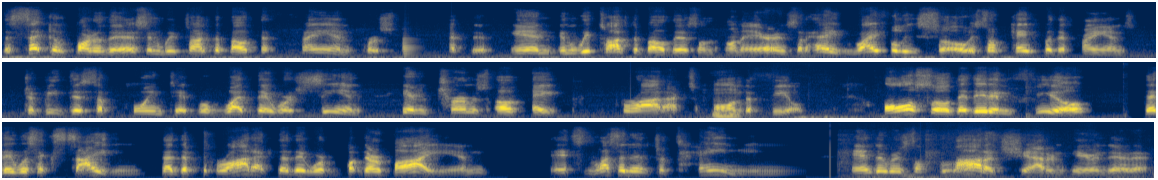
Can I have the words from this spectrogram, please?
The second part of this, and we've talked about the fan perspective, and, and we talked about this on, on air and said, hey, rightfully so, it's okay for the fans to be disappointed with what they were seeing in terms of a product mm-hmm. on the field. Also, that they didn't feel that it was exciting, that the product that they were they're buying, it wasn't entertaining, and there was a lot of chattering here and there.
